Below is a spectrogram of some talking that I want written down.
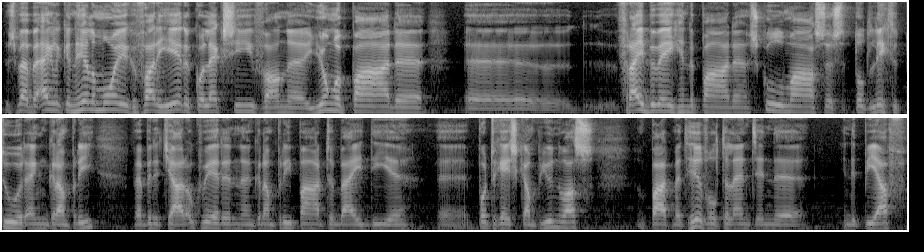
Dus we hebben eigenlijk een hele mooie gevarieerde collectie van eh, jonge paarden, eh vrijbewegende paarden, schoolmasters tot lichte tour en Grand Prix. We hebben dit jaar ook weer een, Grand Prix paard erbij die eh, Portugees kampioen was. Een paard met heel veel talent in de, in de Piaf.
